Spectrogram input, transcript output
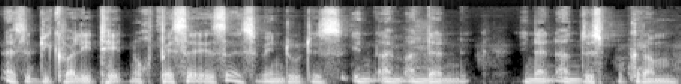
also die Qualität noch besser ist, als wenn du das in einem anderen in ein anderes Programm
